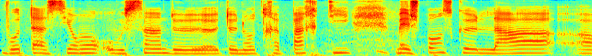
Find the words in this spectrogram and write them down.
votation au sein de, notre parti, mais je pense que là, euh,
